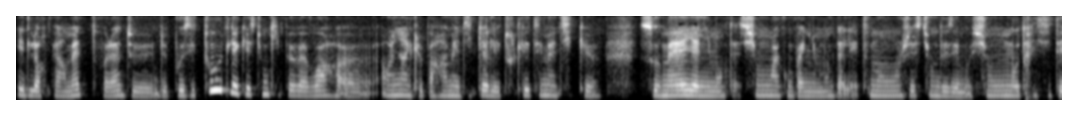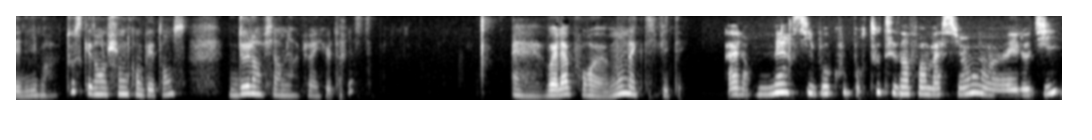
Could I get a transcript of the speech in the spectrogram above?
et de leur permettre de, poser toutes les questions qu'ils peuvent avoir euh, en lien avec le paramédical et toutes les thématiques sommeil, alimentation, accompagnement de l'allaitement, gestion des émotions, motricité libre, tout ce qui est dans le champ de compétences de l'infirmière puricultrice. voilà pour mon activité. Alors, merci beaucoup pour toutes ces informations, euh, Elodie.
